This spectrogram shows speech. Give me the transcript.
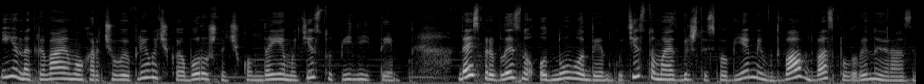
І накриваємо харчовою плівочкою або рушничком, даємо тісту підійти. Десь приблизно одну годинку. Тісто має збільшитись в об'ємі в 2-2,5 рази.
